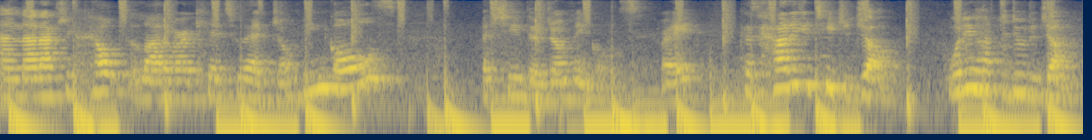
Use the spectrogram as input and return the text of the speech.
And that actually helped a lot of our kids who had jumping goals achieve their jumping goals, right? Because how do you teach a jump? What do you have to do to jump?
